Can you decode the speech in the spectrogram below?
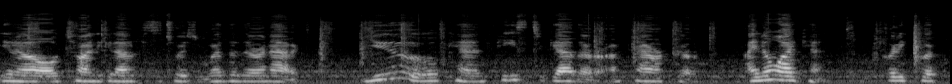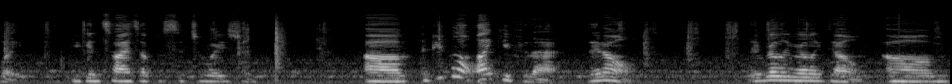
you know, trying to get out of a situation, whether they're an addict. You can piece together a character. I know I can pretty quickly. You can size up a situation. Um, and people don't like you for that. They don't. They really, really don't. Um,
